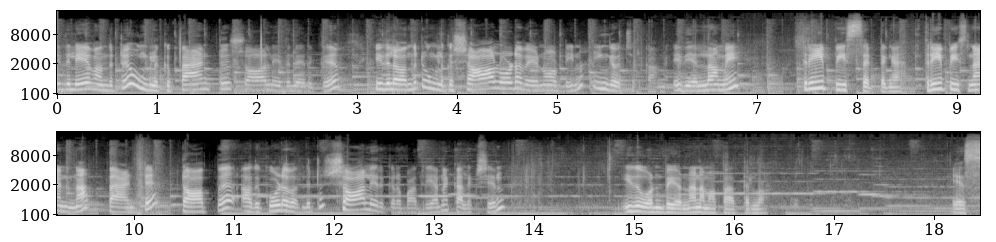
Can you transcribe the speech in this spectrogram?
இதிலே வந்துட்டு உங்களுக்கு பேண்ட்டு ஷால் இதில் இருக்குது இதில் வந்துட்டு உங்களுக்கு ஷாலோட வேணும் அப்படின்னா இங்கே வச்சுருக்காங்க. இது எல்லாமே த்ரீ பீஸ் செட்டுங்க த்ரீ பீஸ்னால் என்னென்னா பேண்ட்டு டாப்பு அது கூட வந்துட்டு ஷால் இருக்கிற மாதிரியான கலெக்ஷன் இது ஒன் பை ஒன்னாக நம்ம பார்த்துடலாம் எஸ்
